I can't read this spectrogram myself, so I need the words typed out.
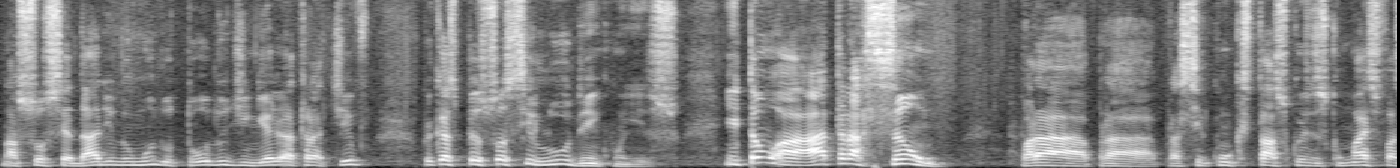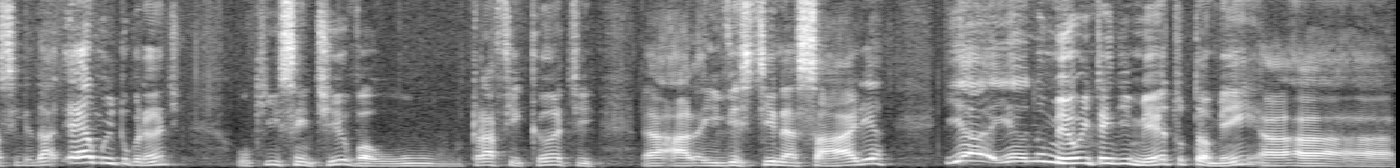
Na sociedade e no mundo todo, o dinheiro é atrativo porque as pessoas se iludem com isso. Então, a atração para se conquistar as coisas com mais facilidade é muito grande, o que incentiva o traficante a, a investir nessa área. E, a, e, no meu entendimento também, a, a,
